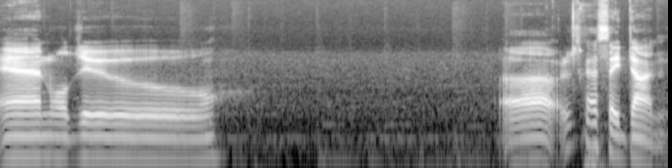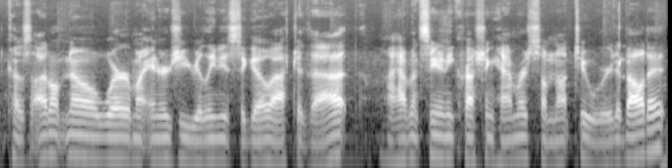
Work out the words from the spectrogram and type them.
And we'll do... Uh, I'm just gonna say done, because I don't know where my energy really needs to go after that. I haven't seen any crushing hammers, so I'm not too worried about it.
